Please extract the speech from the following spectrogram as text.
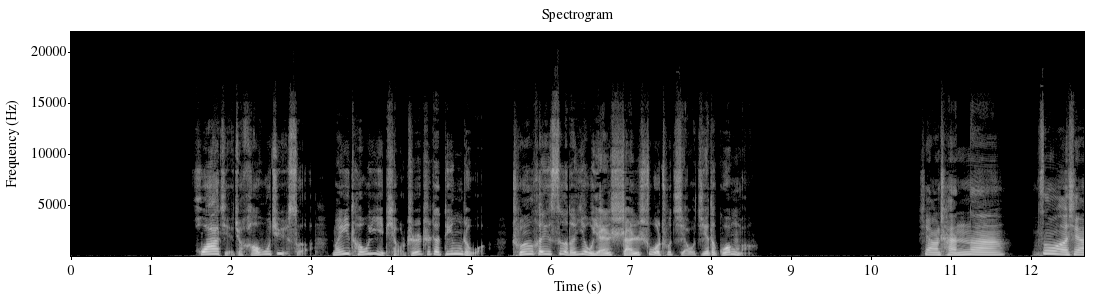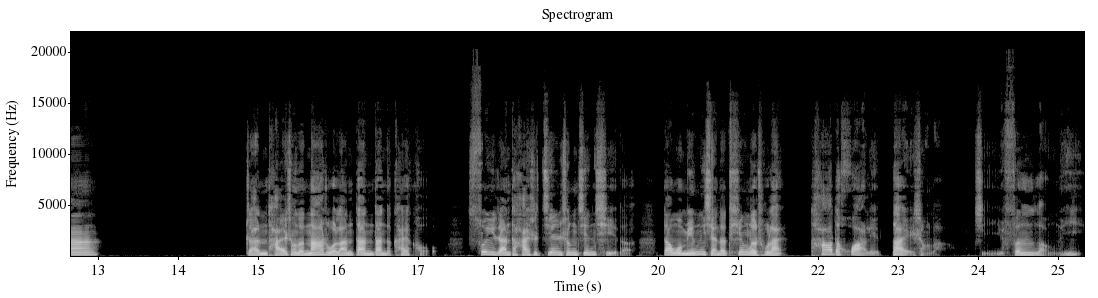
花姐却毫无惧色，眉头一挑，直直的盯着我，纯黑色的右眼闪烁出皎洁的光芒。小陈呢？坐下。展台上的纳若兰淡淡的开口，虽然她还是尖声尖气的，但我明显的听了出来，她的话里带上了几分冷意。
